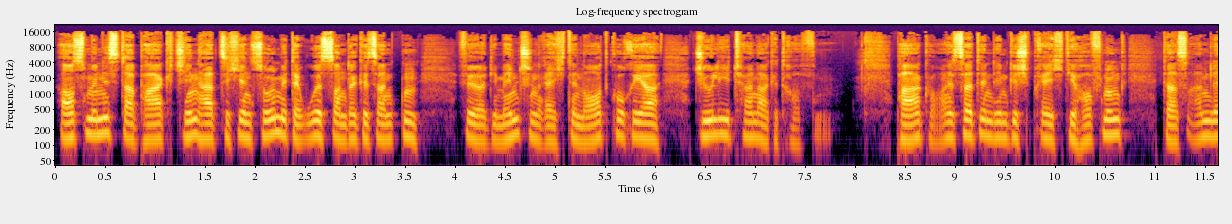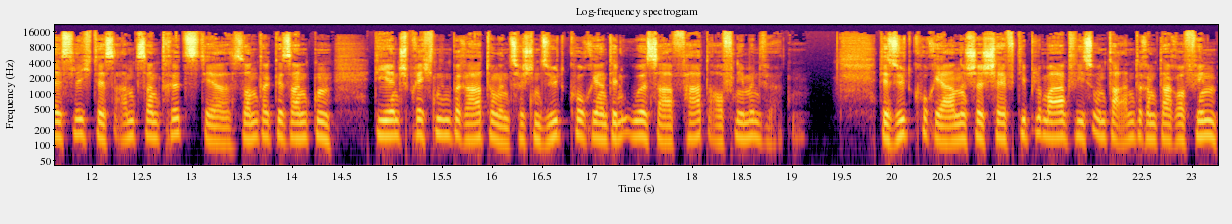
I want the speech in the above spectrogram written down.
Außenminister Park Jin hat sich in Seoul mit der US-Sondergesandten für die Menschenrechte Nordkorea Julie Turner getroffen. Park äußerte in dem Gespräch die Hoffnung, dass anlässlich des Amtsantritts der Sondergesandten die entsprechenden Beratungen zwischen Südkorea und den USA Fahrt aufnehmen würden. Der südkoreanische Chefdiplomat wies unter anderem darauf hin,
